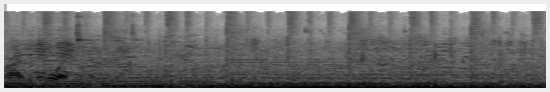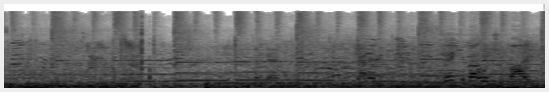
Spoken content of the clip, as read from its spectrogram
All right. Okay. Gotta think about what your body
